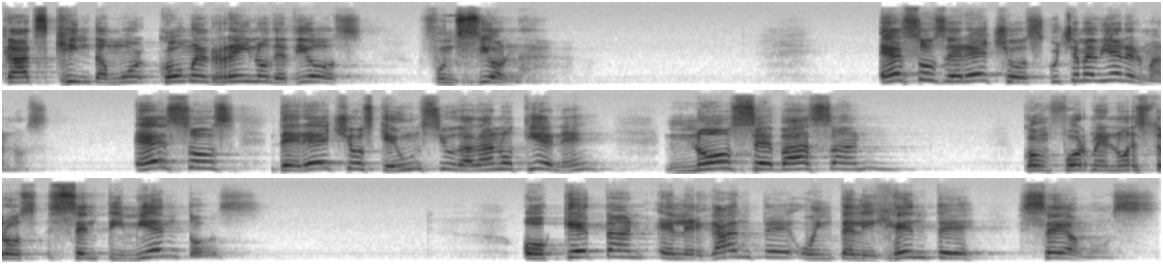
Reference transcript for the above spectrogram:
God's kingdom cómo el reino de Dios funciona. Esos derechos, escúcheme bien, hermanos, esos derechos que un ciudadano tiene no se basan conforme nuestros sentimientos o qué tan elegante o inteligente seamos.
